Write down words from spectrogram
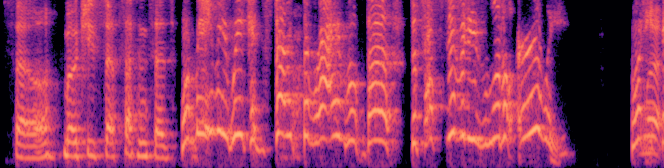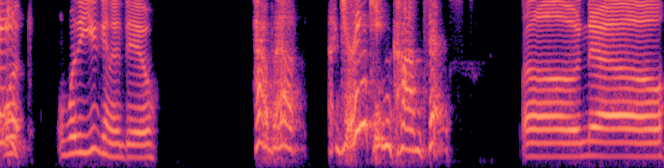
So Mochi steps up and says, "Well, maybe we can start the rival the the festivities a little early. What do you think?" what- What are you gonna do? How about a drinking contest? Oh no.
